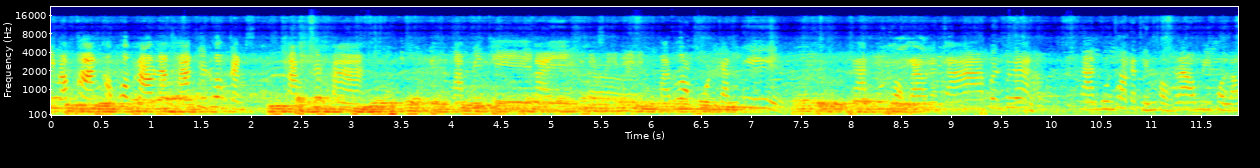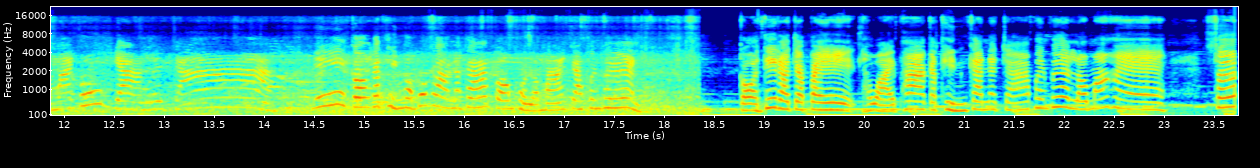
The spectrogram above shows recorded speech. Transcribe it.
หิมพานต์ของพวกเรานะคะที่ร่วมกันทำขึ้นมาทำพิธีในมาร่วมบุญกันที่งานบุญของเรานะจ๊ะานบุญทอดกระถินของเรามีผลไม้ทุกอย่างเลยจ้า นี่กองกระถินของพวกเรานะคะ กองผลไม้จ้าเพื่อนๆ ก่อนที่เราจะไปถวายผ้ากระถินกันนะจ๊ะเพื่อนๆ เรามาแห่เซิ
